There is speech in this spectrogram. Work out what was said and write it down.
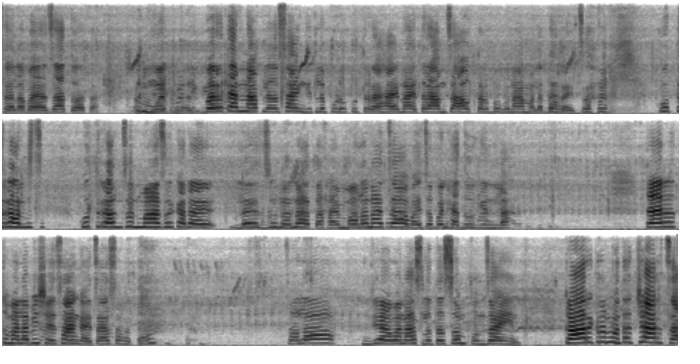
चला बाया जातो आता. मधनं. बरं त्यांना आपल्याला सांगितलं पुढं कुत्रा आहे नाहीतर आमचा अवतार बघून आम्हाला धरायचं. कुत्र्यांचं कुत्र्यांचं माझं काय लय जुनं नातं आहे. मला नाही चावायचं पण ह्या दोघींना तर तुम्हाला विषय सांगायचा असा होता. चला जेवण असलं तर संपून जाईन. कार्यक्रम होता चारचा.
